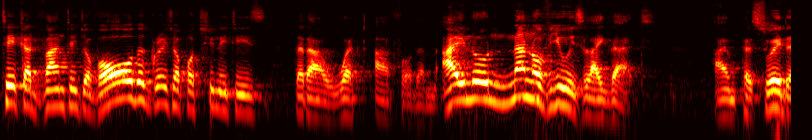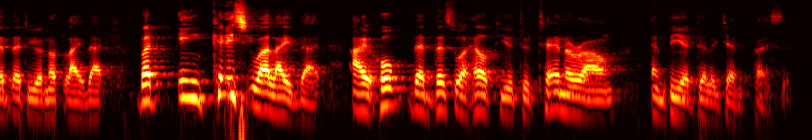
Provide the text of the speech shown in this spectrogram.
take advantage of all the great opportunities that are worked out for them. I know none of you is like that. I'm persuaded that you're not like that. But in case you are like that, I hope that this will help you to turn around and be a diligent person.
